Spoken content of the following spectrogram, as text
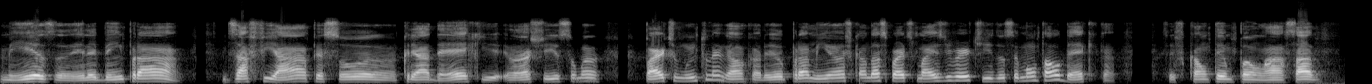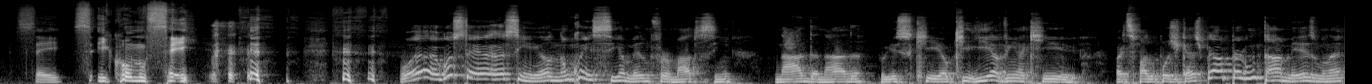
mesa, ele é bem pra desafiar a pessoa a criar deck. Eu acho isso uma parte muito legal, cara. Eu, pra mim, eu acho que é uma das partes mais divertidas você montar o deck, cara. Você ficar um tempão lá, sabe? Sei. E como sei. Eu gostei, assim, eu não conhecia mesmo o formato, assim, nada, nada. Por isso que eu queria vir aqui participar do podcast pra perguntar mesmo, né?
